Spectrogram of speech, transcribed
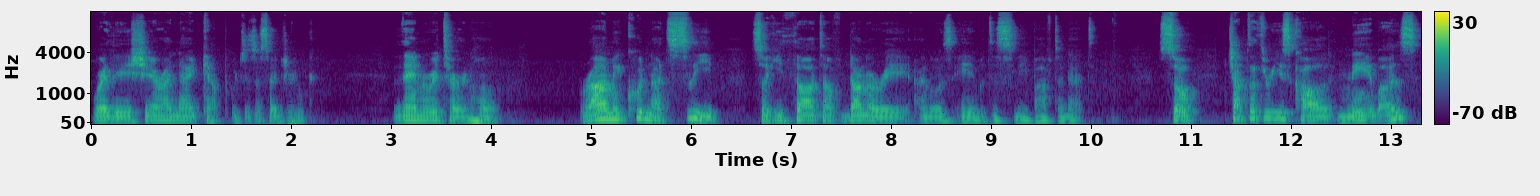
where they share a nightcap, which is just a drink, then return home. Rami could not sleep, so he thought of Donaray and was able to sleep after that. So, chapter 3 is called Neighbors,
